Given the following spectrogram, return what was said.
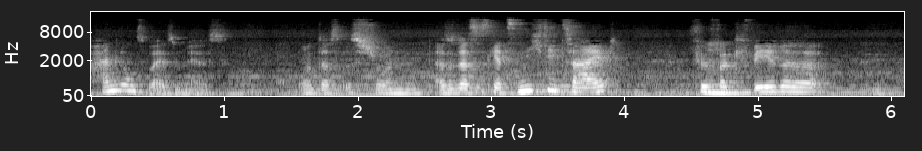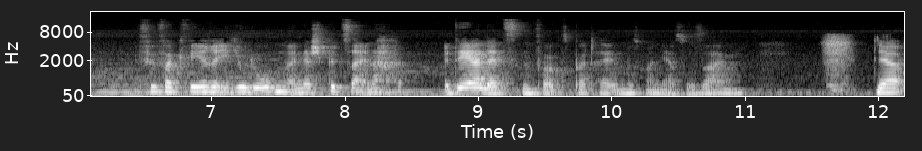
Handlungsweisen mehr ist. Und das ist schon, also das ist jetzt nicht die Zeit für mhm. verquere, für verquere Ideologen an der Spitze einer der letzten Volkspartei, muss man ja so sagen. Ja,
